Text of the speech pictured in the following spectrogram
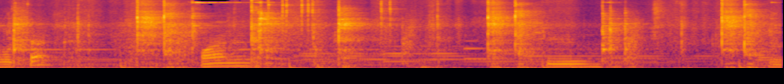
Double check. One, two, three,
